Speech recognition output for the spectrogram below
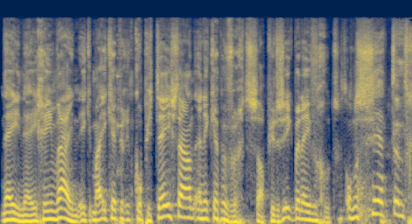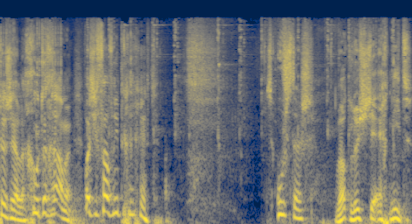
nee, nee, geen wijn. Ik, maar ik heb hier een kopje thee staan en ik heb een vruchtensapje. Dus ik ben even goed. Ontzettend gezellig. Goed, dan gaan we. Wat is je favoriete gerecht? Oesters. Wat lust je echt niet?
